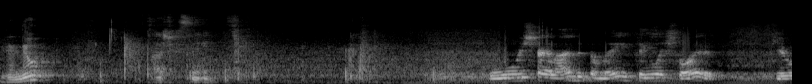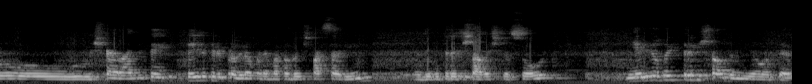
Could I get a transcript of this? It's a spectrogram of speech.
Entendeu? Acho que sim. O Skylab também tem uma história que o Skylab tem, teve aquele programa, né, Matador de Passarinho, onde ele entrevistava as pessoas. E ele tentou entrevistar o Damião até.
